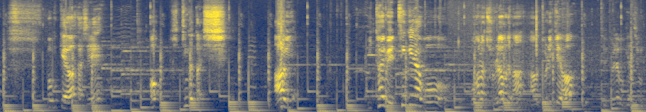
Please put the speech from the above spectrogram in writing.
뽑을게요 다시 어 씨, 튕겼다 씨아이 이 타임에 왜 튕기냐고 뭐 하나 줄라 그러나? 아 돌릴게요. 지금 돌려볼게요 지금.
